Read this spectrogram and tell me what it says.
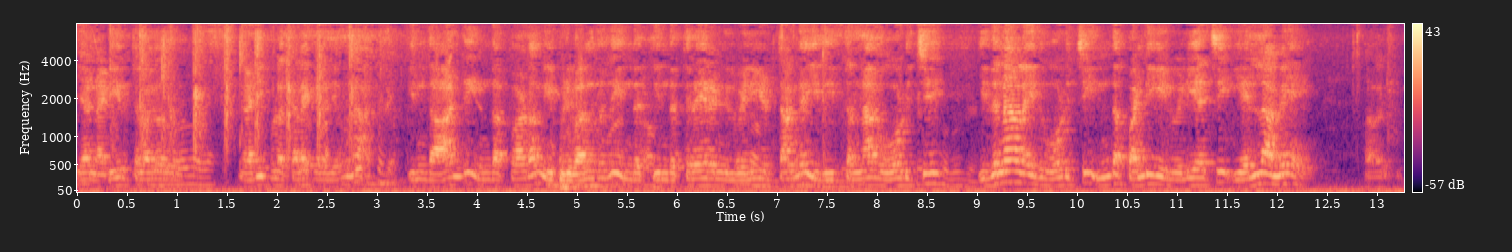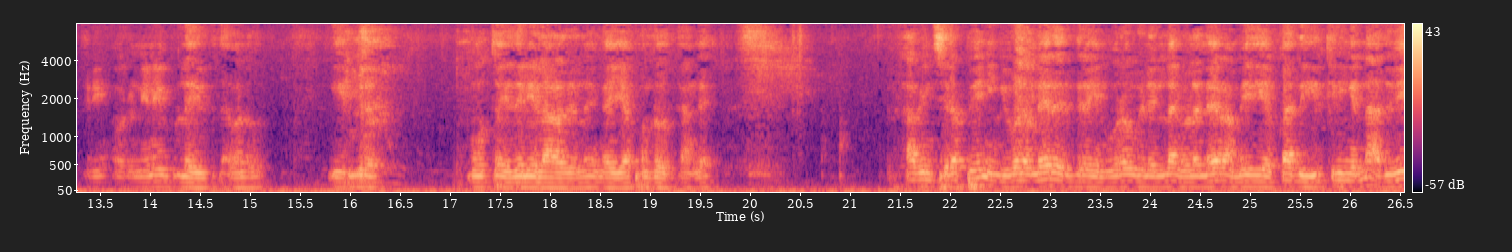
ஏன் நடிகர் திலகம் நடிப்புல கலை களஞ்சியம்னா இந்த ஆண்டு இந்த படம் இப்படி வந்தது இந்த இந்த திரையரங்கில் வெளியிட்டாங்க இது இத்தனை நாள் ஓடிச்சு இதனால இது ஓடிச்சு இந்த பண்டிகையில் வெளியாச்சு எல்லாமே அவருக்கு தெரியும். அவர் நினைவுக்குள்ள இருக்குது அவ்வளவு. இங்க இருக்கிற மூத்த எதிரியலாளர்கள் எங்கள் ஐயா கொண்டு இருக்காங்க விழாவின் சிறப்பே நீங்கள் இவ்வளோ நேரம் இருக்கிற என் உறவுகள் எல்லாம் இவ்வளோ நேரம் அமைதியாக உட்காந்து இருக்கிறீங்கன்னா அதுவே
